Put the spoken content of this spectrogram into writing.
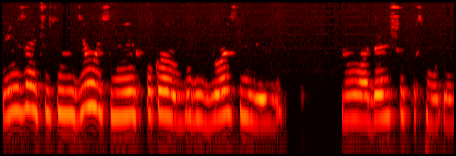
Я не знаю, что с ними делать, но я их пока буду убивать, наверное. Ну а дальше посмотрим.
